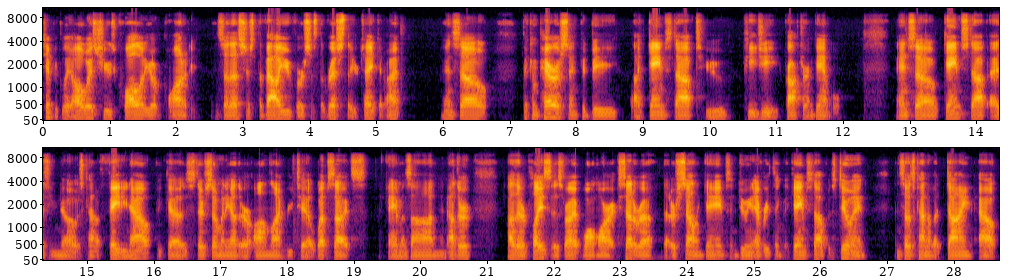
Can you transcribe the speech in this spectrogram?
typically always choose quality over quantity. So that's just the value versus the risk that you're taking, right? And so the comparison could be like GameStop to PG, Procter and Gamble. And so GameStop, as you know, is kind of fading out because there's so many other online retail websites, like Amazon and other other places, right, Walmart, etc., that are selling games and doing everything that GameStop is doing, and so it's kind of a dying out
